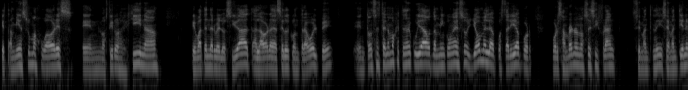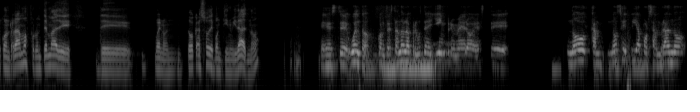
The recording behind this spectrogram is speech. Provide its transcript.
que también suma jugadores en los tiros de esquina, que va a tener velocidad a la hora de hacer el contragolpe. Entonces tenemos que tener cuidado también con eso. Yo me le apostaría por, por Zambrano, no sé si Frank se mantiene, se mantiene con Ramos por un tema de, bueno, en todo caso, de continuidad, ¿no? Este, bueno, contestando la pregunta de Jim primero, este, no, no sería por Zambrano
